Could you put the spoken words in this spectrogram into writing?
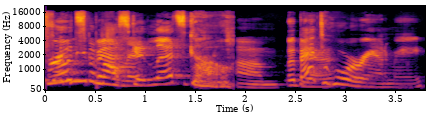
Fruits need a moment. basket, let's go. Um, but back to horror anime.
